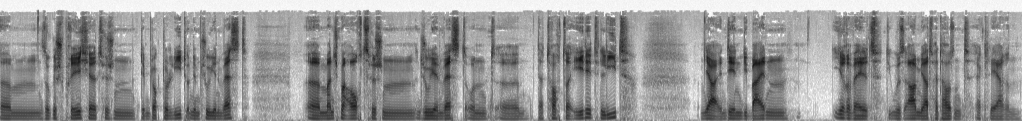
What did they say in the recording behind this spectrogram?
ähm, so Gespräche zwischen dem Dr. Lead und dem Julian West. Äh, manchmal auch zwischen Julian West und äh, der Tochter Edith Lead ja, in denen die beiden ihre Welt, die USA im Jahr 2000 erklären.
